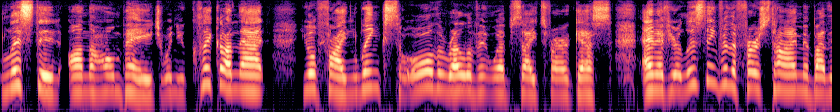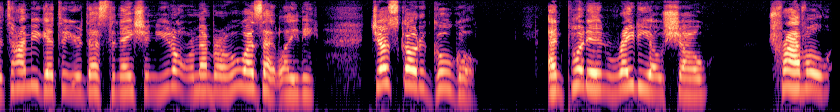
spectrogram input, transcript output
listed on the homepage. When you click on that, you'll find links to all the relevant websites for our guests. And if you're listening for the first time and by the time you get to your destination, you don't remember who was that lady, just go to Google and put in radio show travel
